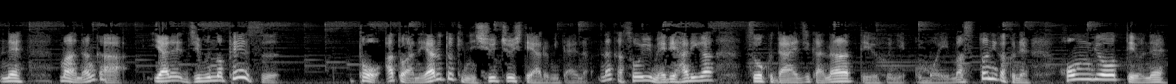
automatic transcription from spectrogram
ね、まあ、なんか、やれ、自分のペースと、あとはね、やるときに集中してやるみたいな、なんかそういうメリハリがすごく大事かなっていうふうに思います。とにかくね、本業っていうね、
